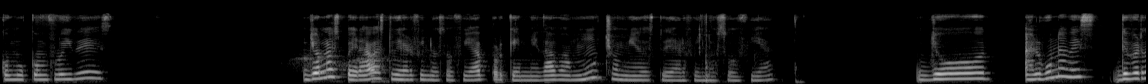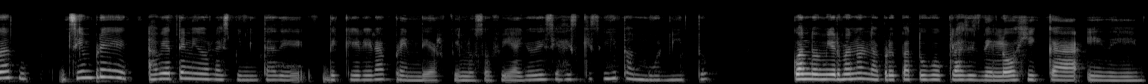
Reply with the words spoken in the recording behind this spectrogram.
como con fluidez yo no esperaba estudiar filosofía porque me daba mucho miedo estudiar filosofía. Yo alguna vez, de verdad, siempre había tenido la espinita de, de querer aprender filosofía. Yo decía, es que soy tan bonito. Cuando mi hermano en la prepa tuvo clases de lógica y de,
